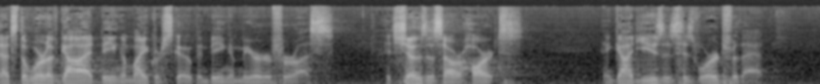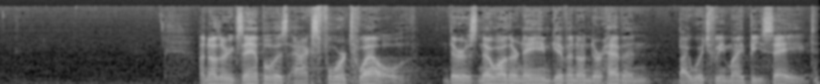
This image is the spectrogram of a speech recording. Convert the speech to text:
That's the Word of God being a microscope and being a mirror for us. It shows us our hearts, and God uses His Word for that. Another example is Acts 4:12. There is no other name given under heaven by which we might be saved.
